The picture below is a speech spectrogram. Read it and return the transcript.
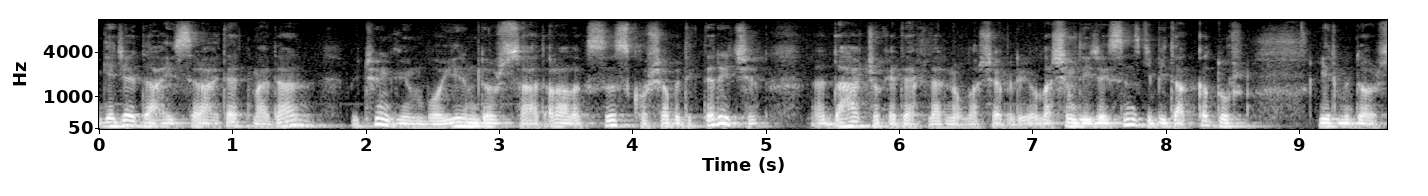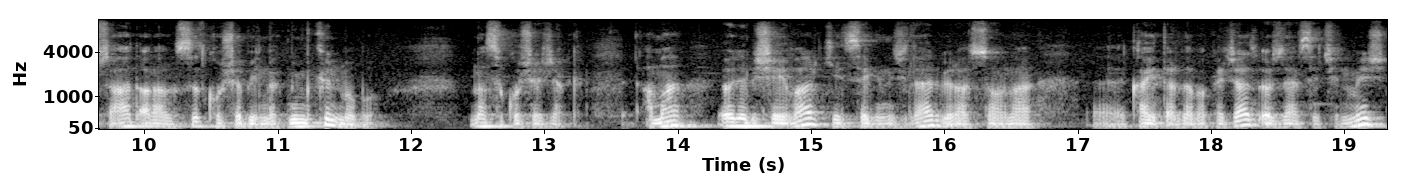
gece dahi istirahat etmeden bütün gün boyu 24 saat aralıksız koşabildikleri için e, daha çok hedeflerine ulaşabiliyorlar. Şimdi diyeceksiniz ki bir dakika dur 24 saat aralıksız koşabilmek mümkün mü bu? Nasıl koşacak? Ama öyle bir şey var ki sevgiliciler biraz sonra e, kayıtlarda bakacağız. Özel seçilmiş.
